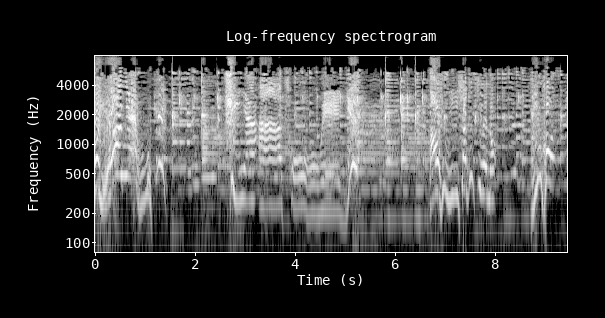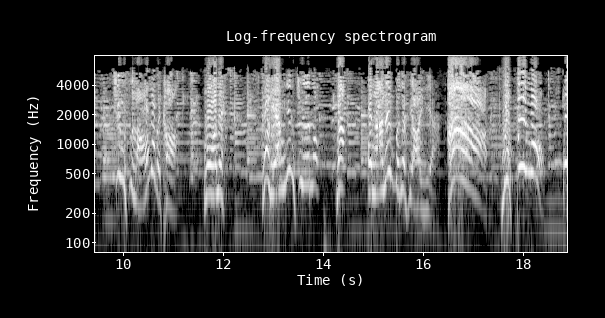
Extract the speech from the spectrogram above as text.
我有眼无惧，下错为女。倒是你下去接侬，宁可就是老母为他。我呢，我两人接侬，那我哪能不能表演啊？啊，我滚我滚！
